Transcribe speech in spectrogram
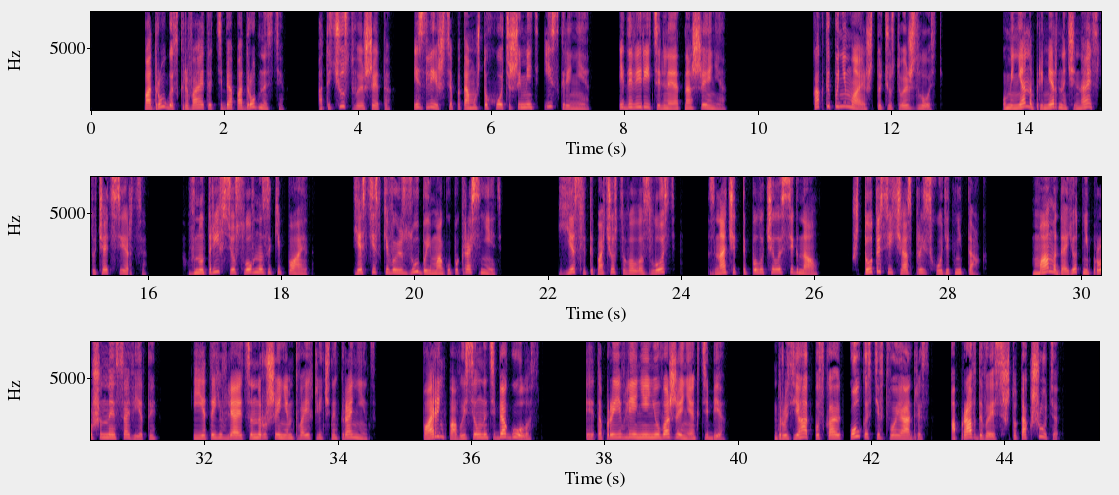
Подруга скрывает от тебя подробности, а ты чувствуешь это и злишься, потому что хочешь иметь искренние и доверительные отношения. Как ты понимаешь, что чувствуешь злость? У меня, например, начинает стучать сердце. Внутри все словно закипает. Я стискиваю зубы и могу покраснеть. Если ты почувствовала злость, значит, ты получила сигнал. Что-то сейчас происходит не так. Мама дает непрошенные советы, и это является нарушением твоих личных границ. Парень повысил на тебя голос. Это проявление неуважения к тебе. Друзья отпускают колкости в твой адрес, оправдываясь, что так шутят.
